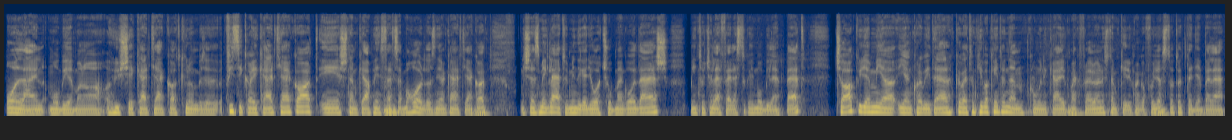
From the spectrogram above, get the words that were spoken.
online mobilban a, a hűségkártyákat, különböző fizikai kártyákat, és nem kell a pénztárcában hordozni a kártyákat, és ez még lehet, hogy mindig egy olcsóbb megoldás, mint hogyha lefejlesztük egy mobil appet, csak ugye mi a ilyenkor, amit elkövetünk hibaként, hogy nem kommunikáljuk megfelelően, és nem kérjük meg a fogyasztót, hogy tegye bele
